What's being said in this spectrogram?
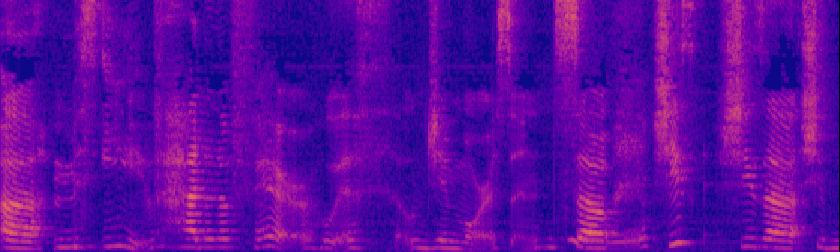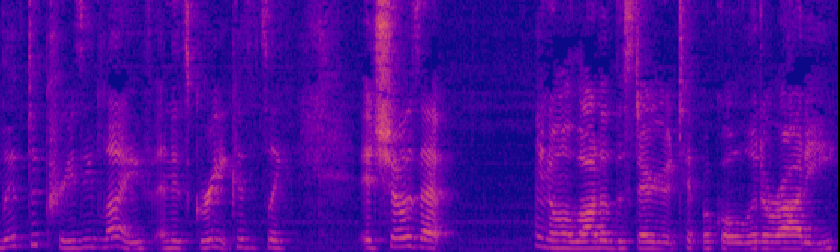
uh, Miss Eve had an affair with Jim Morrison. So she's she's a she lived a crazy life, and it's great because it's like it shows that you know a lot of the stereotypical literati,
